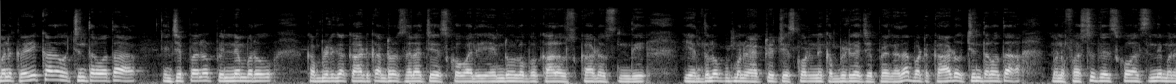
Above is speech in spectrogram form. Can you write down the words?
మన క్రెడిట్ కార్డు వచ్చిన తర్వాత నేను చెప్పాను పిన్ నెంబరు కంప్లీట్గా కార్డు కంట్రోల్స్ ఎలా చేసుకోవాలి ఎన్ని రోజులలోపు కార్డు కార్డు వస్తుంది ఎంతలోపు మనం యాక్టివేట్ చేసుకోవాలని కంప్లీట్గా చెప్పాను కదా బట్ కార్డు వచ్చిన తర్వాత మనం ఫస్ట్ తెలుసుకోవాల్సింది మన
